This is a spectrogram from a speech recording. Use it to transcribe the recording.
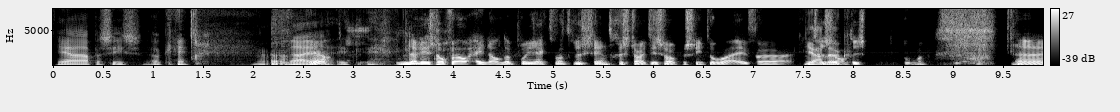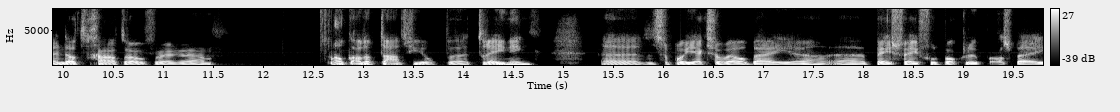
Ja, precies. Oké. Ja. Nou ja, ja. Ik... Er is nog wel een ander project wat recent gestart is, wat misschien toch wel even ja, leuk. is te Uh, en dat gaat over uh, ook adaptatie op uh, training. dat is een project zowel bij PSV Voetbalclub als bij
